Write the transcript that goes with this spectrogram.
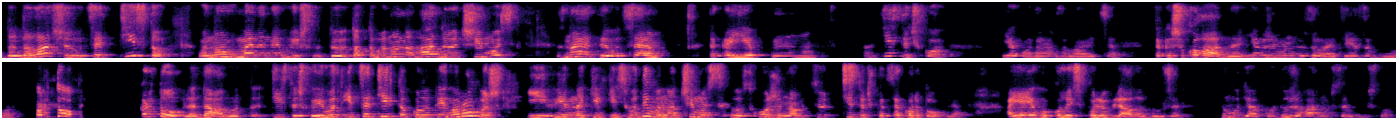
додала, що це тісто воно в мене не вийшло. Тобто воно нагадує чимось, знаєте, оце таке є тістечко, як воно називається? Таке шоколадне. Як же воно називається? Я забула. Картопля. Картопля, да, от тістечко. І от і це тісто, коли ти його робиш, і вірна кількість води, воно чимось схоже на цю тістечко, це картопля. А я його колись полюбляла дуже. Тому дякую, дуже гарно все вийшло.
